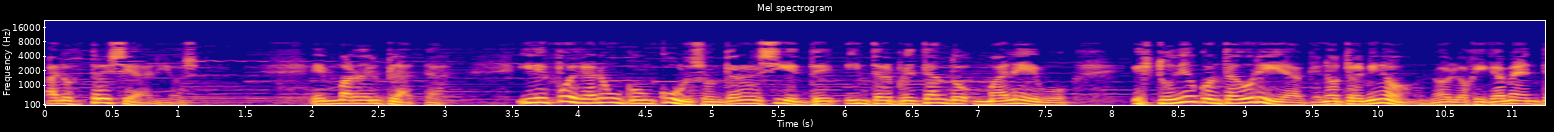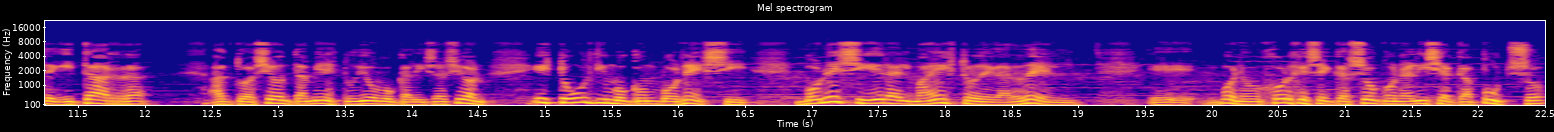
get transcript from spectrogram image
a los 13 años, en Mar del Plata. Y después ganó un concurso en Canal 7 interpretando Malevo. Estudió contaduría, que no terminó, ¿no? Lógicamente, guitarra, actuación, también estudió vocalización. Esto último con Bonesi. Bonesi era el maestro de Gardel. Eh, bueno, Jorge se casó con Alicia Capuzzo,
